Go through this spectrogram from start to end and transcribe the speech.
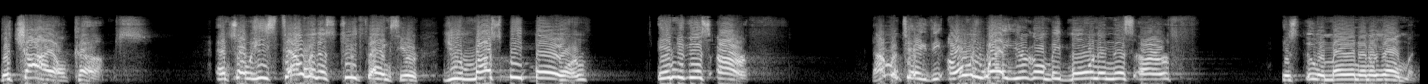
the child comes. And so he's telling us two things here. You must be born into this earth. Now, I'm going to tell you, the only way you're going to be born in this earth is through a man and a woman.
